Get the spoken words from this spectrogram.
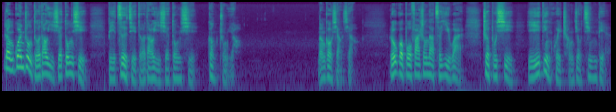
让观众得到一些东西，比自己得到一些东西更重要。能够想象，如果不发生那次意外，这部戏一定会成就经典。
